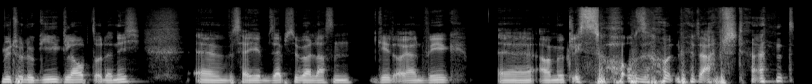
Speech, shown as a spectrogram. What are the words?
Mythologie glaubt oder nicht. Äh, ist ja jedem selbst überlassen. Geht euren Weg, äh, aber möglichst zu Hause und mit Abstand.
